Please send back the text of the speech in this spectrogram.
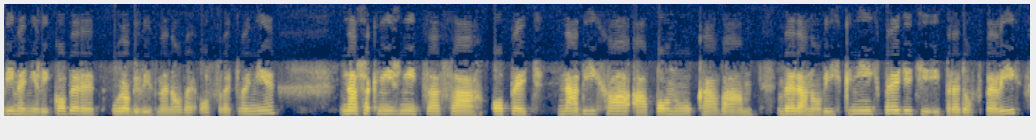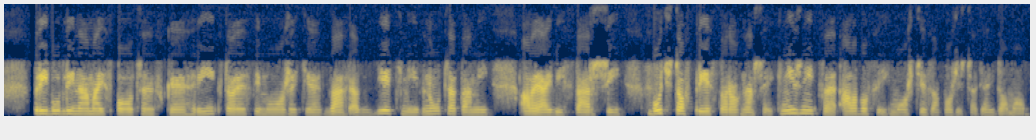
vymenili koberec, urobili sme nové osvetlenie Naša knižnica sa opäť nadýchla a ponúka vám veľa nových kníh pre deti i pre dospelých. Pribudli nám aj spoločenské hry, ktoré si môžete zahrať s deťmi, vnúčatami, ale aj vy starší. Buď to v priestoroch našej knižnice, alebo si ich môžete zapožičať aj domov.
